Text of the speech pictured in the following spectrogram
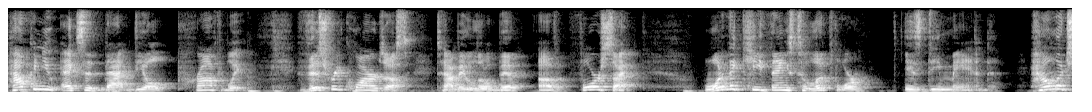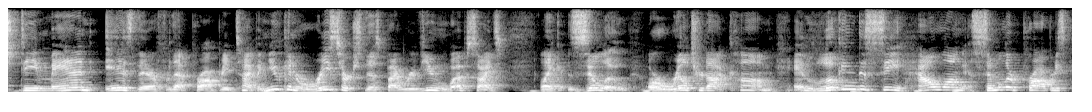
How can you exit that deal profitably? This requires us to have a little bit of foresight. One of the key things to look for is demand. How much demand is there for that property type? And you can research this by reviewing websites like Zillow or Realtor.com and looking to see how long similar properties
